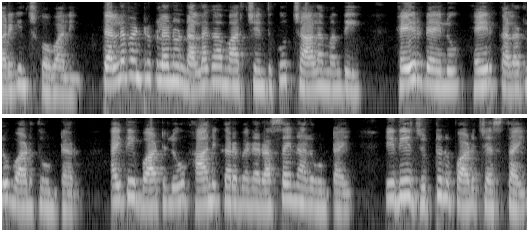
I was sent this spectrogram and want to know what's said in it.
మరిగించుకోవాలి. తెల్ల వెంట్రుకలను నల్లగా మార్చేందుకు చాలా మంది హెయిర్ డైలు హెయిర్ కలర్లు వాడుతూ ఉంటారు. అయితే వాటిలో హానికరమైన రసాయనాలు ఉంటాయి. ఇది జుట్టును పాడు చేస్తాయి.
